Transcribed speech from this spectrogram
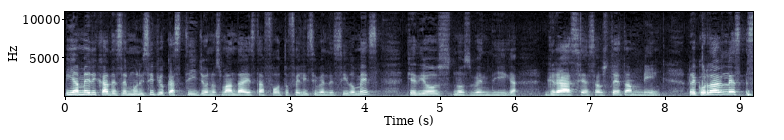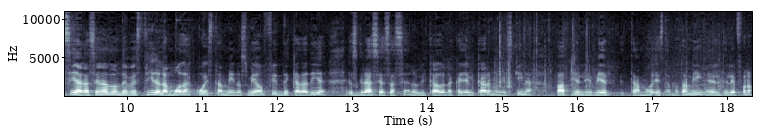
Y América desde el municipio Castillo nos manda esta foto. Feliz y bendecido mes, que Dios nos bendiga. Gracias, a usted también. Recordarles, Ciana, Ciana donde vestir a la moda cuesta menos. Mi outfit de cada día es gracias a Ciana, ubicado en la calle El Carmen, esquina Papi Olivier. Estamos, estamos también en el teléfono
